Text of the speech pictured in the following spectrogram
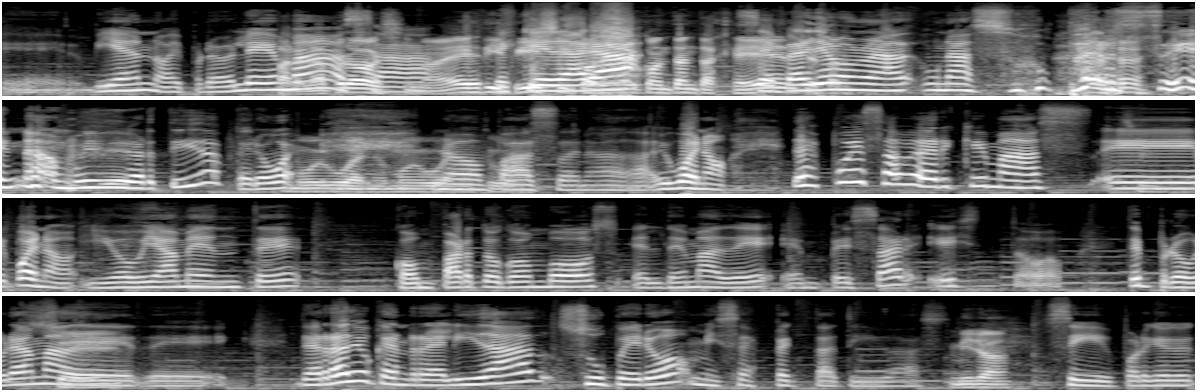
eh, bien, no hay problema. Para la o sea, próxima, es difícil quedará- con tanta gente. Se perdieron una, una super cena muy divertida, pero bueno. Muy bueno, muy bueno. no pasa nada. Y bueno, después a ver qué más. Eh, Bueno, y obviamente comparto con vos el tema de empezar esto, este programa Sí. de, de- de radio que en realidad superó mis expectativas. Mira, Sí, porque,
